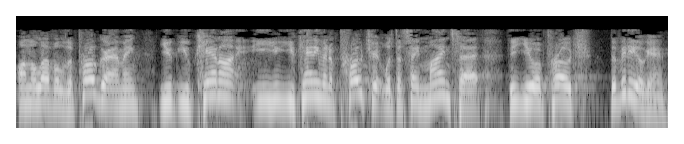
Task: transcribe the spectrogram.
on the level of the programming, you, you cannot, you, you can't even approach it with the same mindset that you approach the video game.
